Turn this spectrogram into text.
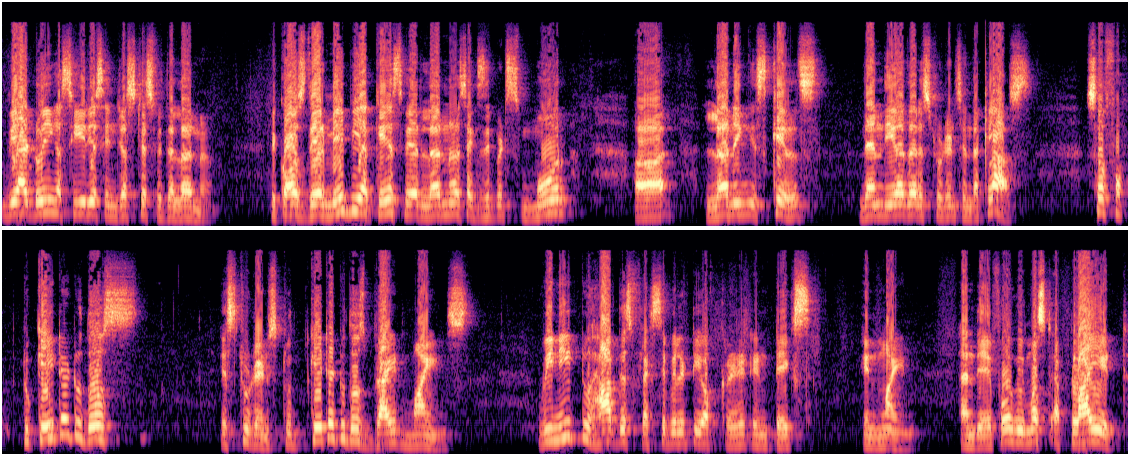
we are doing a serious injustice with the learner because there may be a case where learners exhibits more uh, learning skills than the other students in the class. So, for, to cater to those students, to cater to those bright minds, we need to have this flexibility of credit intakes in mind and therefore we must apply it.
